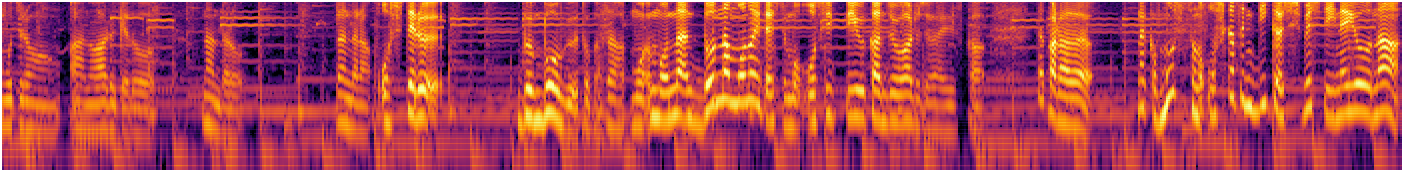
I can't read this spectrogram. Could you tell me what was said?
もちろんあのあるけど。なんだろう。なんだろう。推してる文房具とかさもうもうなどんなものに対しても推しっていう感情があるじゃないですか。だからなんかもしその推し活に理解を示していないような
